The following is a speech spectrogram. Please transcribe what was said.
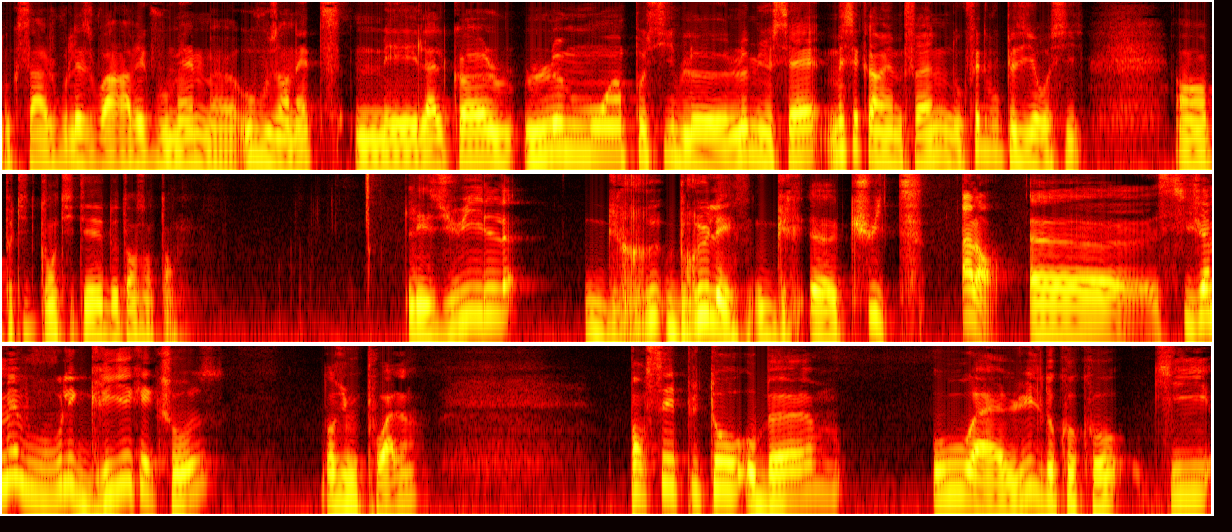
Donc ça, je vous laisse voir avec vous-même euh, où vous en êtes. Mais l'alcool, le moins possible, le mieux c'est. Mais c'est quand même fun, donc faites-vous plaisir aussi, en petite quantité de temps en temps. Les huiles brûlées, cuites. Alors, si jamais vous voulez griller quelque chose dans une poêle, Pensez plutôt au beurre ou à l'huile de coco qui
